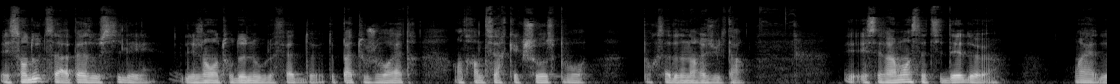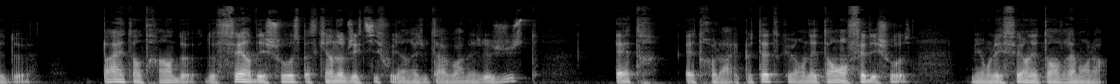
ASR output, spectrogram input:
Et sans doute, ça apaise aussi les, les gens autour de nous, le fait de ne pas toujours être en train de faire quelque chose pour, pour que ça donne un résultat. Et, et c'est vraiment cette idée de, ouais, de, de, pas être en train de, de faire des choses parce qu'il y a un objectif ou il y a un résultat à avoir, mais de juste être, être là. Et peut-être qu'en étant, on fait des choses, mais on les fait en étant vraiment là.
